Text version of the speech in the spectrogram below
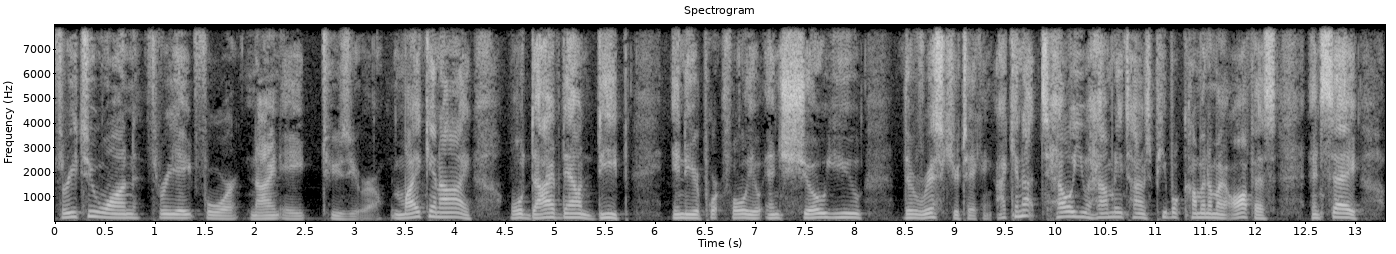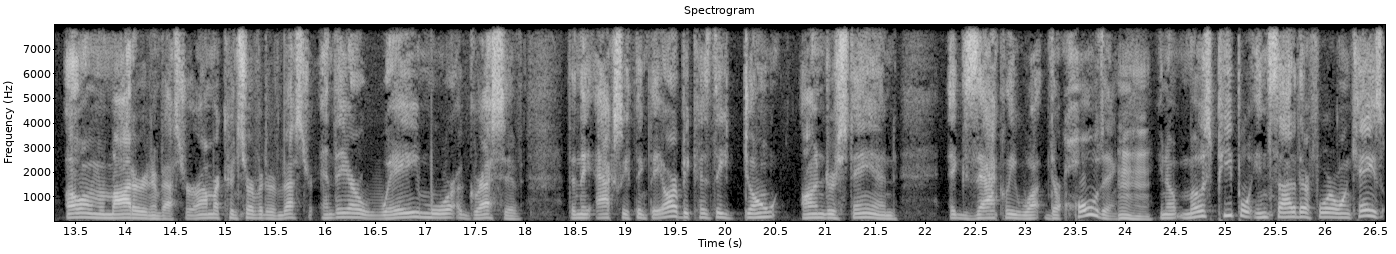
321 384 9820. Mike and I will dive down deep into your portfolio and show you the risk you're taking. I cannot tell you how many times people come into my office and say, Oh, I'm a moderate investor or I'm a conservative investor. And they are way more aggressive than they actually think they are because they don't understand exactly what they're holding. Mm-hmm. You know, most people inside of their 401ks,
